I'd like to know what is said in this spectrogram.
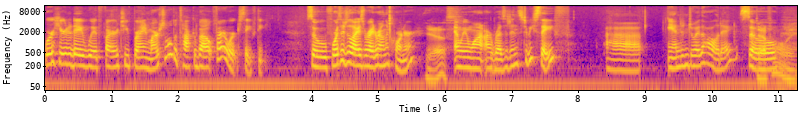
We're here today with Fire Chief Brian Marshall to talk about fireworks safety. So 4th of July is right around the corner. Yes. And we want our residents to be safe uh, and enjoy the holiday. So Definitely.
